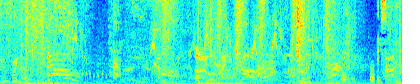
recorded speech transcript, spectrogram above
Confringo. Oh my god. Incendio.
